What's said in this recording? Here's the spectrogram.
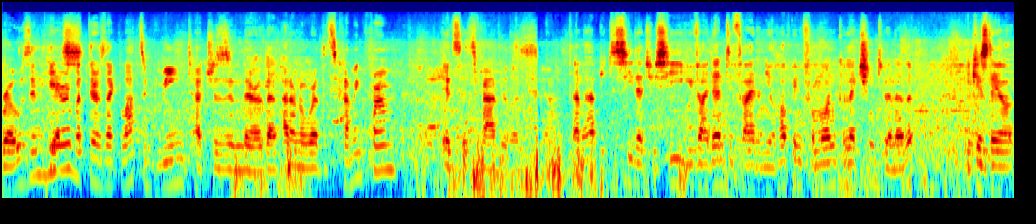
rose in here, Yes. but there's like lots of green touches in there that I don't know where that's coming from. It's it's fabulous. Yeah. I'm happy to see that you see you've identified and you're hopping from one collection to another because they are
